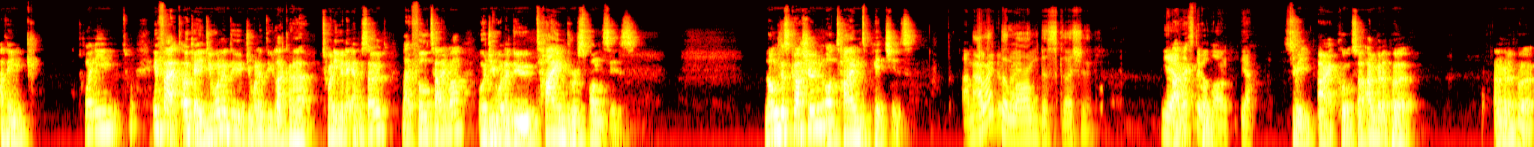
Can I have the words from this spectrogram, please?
I think twenty. In fact, okay. Do you want to do? Do you want to do like a twenty-minute episode, like full timer, or do you want to do timed responses? Long discussion or timed pitches? I'm I good like the way. long discussion. Yeah, Alright, let's do cool. a long. Yeah. Sweet. All right, cool. So I'm gonna put, I'm gonna put,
